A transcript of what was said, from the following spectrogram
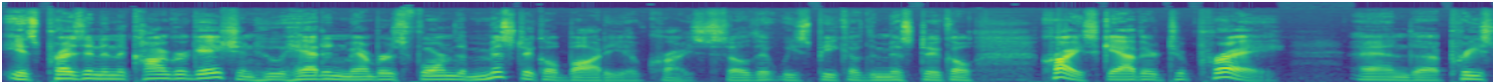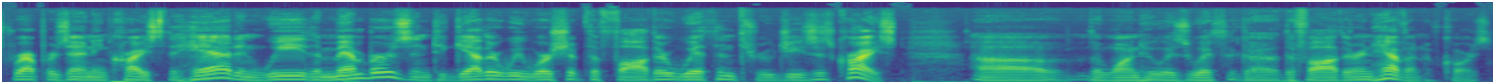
Is present in the congregation, who head and members form the mystical body of Christ, so that we speak of the mystical Christ gathered to pray, and the priest representing Christ the head, and we the members, and together we worship the Father with and through Jesus Christ, uh, the one who is with uh, the Father in heaven, of course.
